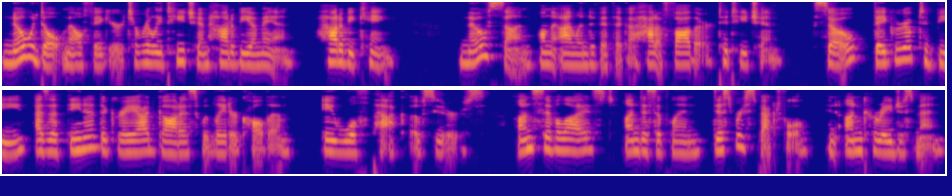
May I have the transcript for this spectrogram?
no adult male figure to really teach him how to be a man, how to be king. No son on the island of Ithaca had a father to teach him. So they grew up to be, as Athena the grey eyed goddess would later call them, a wolf pack of suitors. Uncivilized, undisciplined, disrespectful, and uncourageous men.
